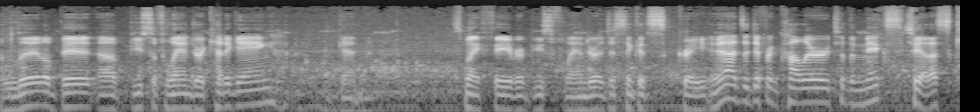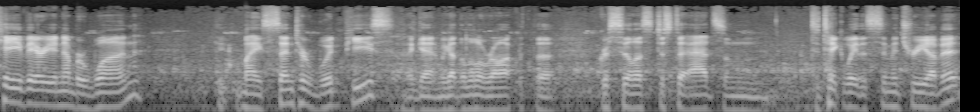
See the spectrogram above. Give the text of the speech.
A little bit of Bucephalandra kedagang. Again, it's my favorite Bucephalandra. I just think it's great. And it adds a different color to the mix. So yeah, that's cave area number one. My center wood piece. Again, we got the little rock with the gracilis just to add some, to take away the symmetry of it.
